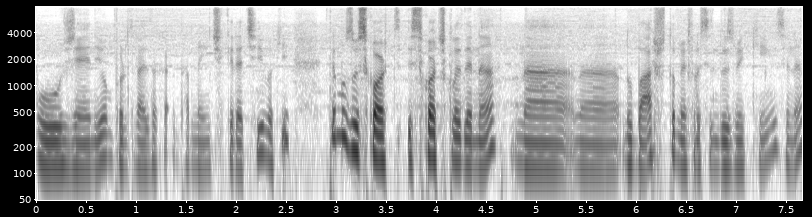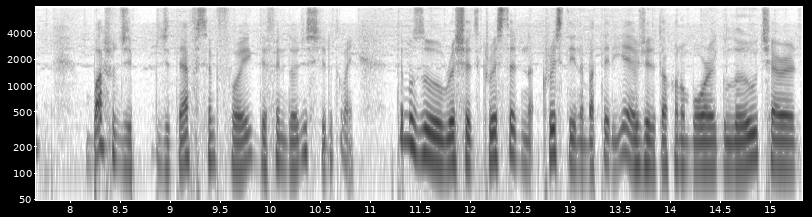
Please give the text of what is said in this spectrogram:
o gênio por trás da, da, mente criativa aqui. Temos o Scott, Scott Cledenan na, na, no baixo, também falecido em 2015, né? O baixo de, de Death sempre foi defendedor de estilo também. Temos o Richard Christie na, Christie na bateria, hoje ele toca no Bore Glue, Charred,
